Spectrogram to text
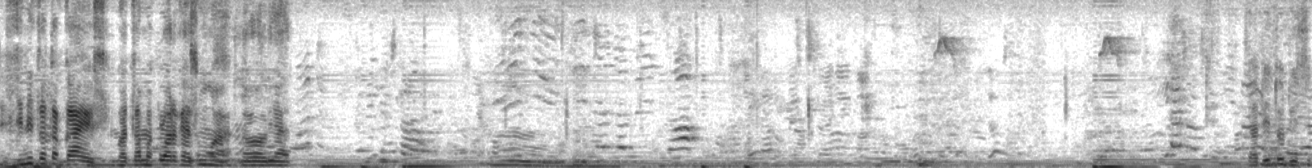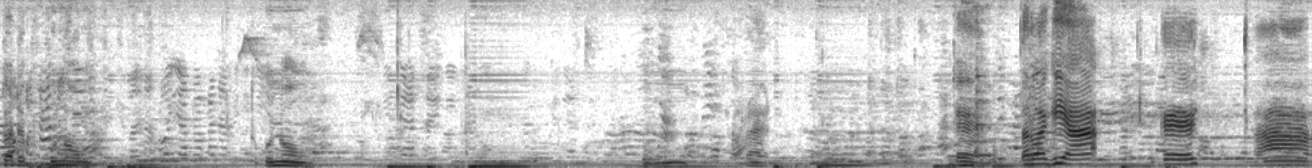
Di sini cocok guys, buat sama keluarga semua. Tuh lihat. Hmm. Jadi tuh di situ ada gunung. Itu gunung. Hmm, Keren. Oke, ntar lagi ya. Oke. Ah.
